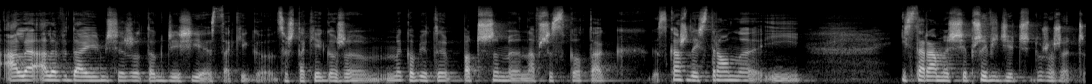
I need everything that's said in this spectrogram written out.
ale, ale wydaje mi się, że to gdzieś jest takiego, coś takiego, że my kobiety patrzymy na wszystko tak z każdej strony i, i staramy się przewidzieć dużo rzeczy.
